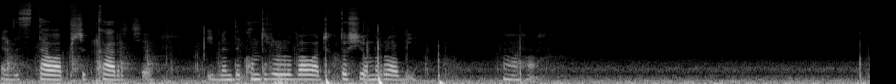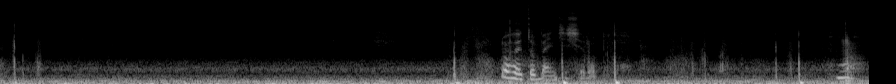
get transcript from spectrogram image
Będę stała przy karcie i będę kontrolowała, czy ktoś ją robi. Aha. Trochę to będzie się robiło. No.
